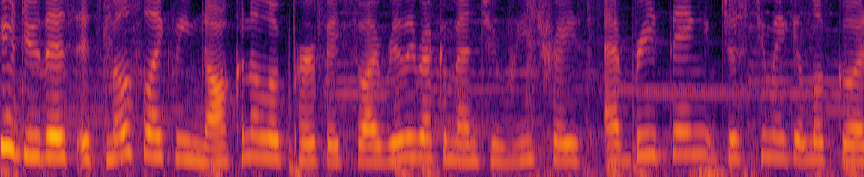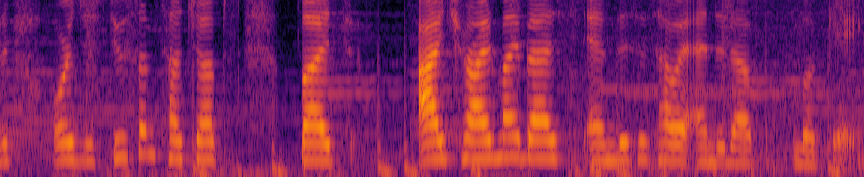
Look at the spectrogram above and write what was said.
If you do this, it's most likely not to look perfect, so I really recommend to retrace everything just to make it look good or just do some touch-ups, but I tried my best and this is how it ended up looking.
